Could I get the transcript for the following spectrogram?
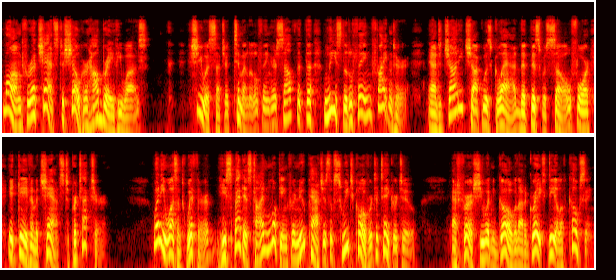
longed for a chance to show her how brave he was. She was such a timid little thing herself that the least little thing frightened her, and Johnny Chuck was glad that this was so, for it gave him a chance to protect her. When he wasn't with her, he spent his time looking for new patches of sweet clover to take her to. At first she wouldn't go without a great deal of coaxing,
